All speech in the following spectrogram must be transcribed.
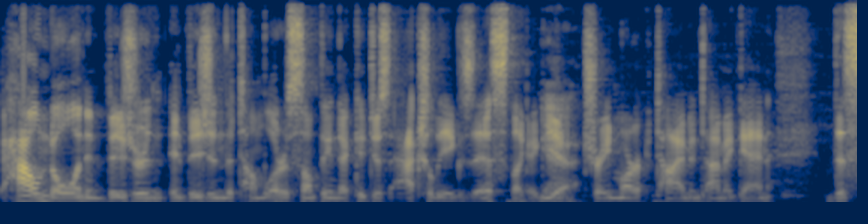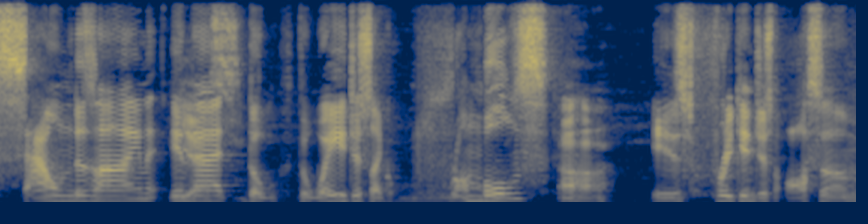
how Nolan envisioned envisioned the Tumbler as something that could just actually exist. Like again, Yeah. trademark time and time again. The sound design in Yes. that, the the way it just like rumbles, uh huh, is freaking just awesome.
